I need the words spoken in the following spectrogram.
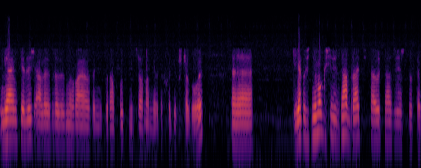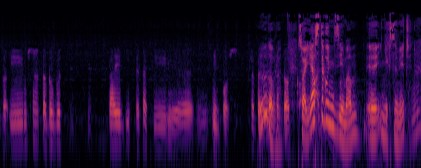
miałem kiedyś, ale zrezygnowałem w wyniku tam kłótni z żoną, nie będę wchodził w szczegóły. E, jakoś nie mogę się zabrać cały czas wiesz, do tego i myślę, że to byłby zajebisty taki e, impuls. Żeby no dobra. Słuchaj, ja z tego nic nie mam e, i nie chcę mieć. Mhm.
